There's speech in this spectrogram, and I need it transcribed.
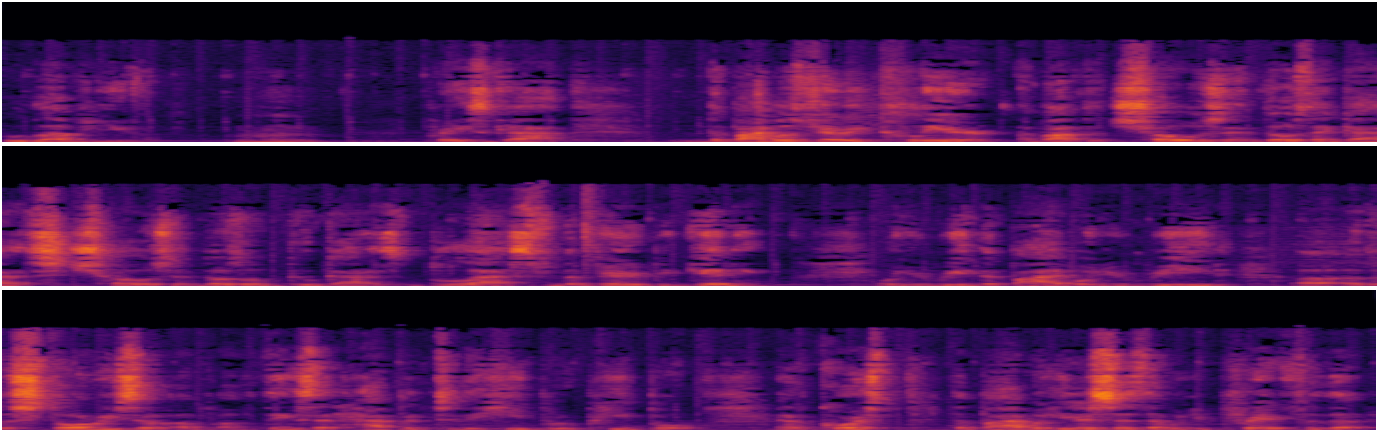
who love you. Mm, praise God. The Bible is very clear about the chosen, those that God has chosen, those who God has blessed from the very beginning when you read the Bible, you read uh, the stories of, of, of, things that happened to the Hebrew people. And of course, the Bible here says that when you pray for the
